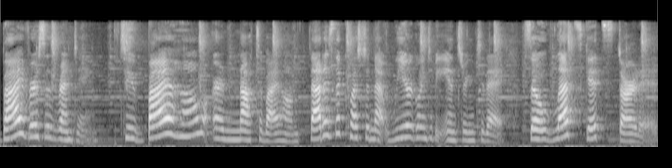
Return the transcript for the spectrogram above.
Buy versus renting. To buy a home or not to buy a home? That is the question that we are going to be answering today. So let's get started.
